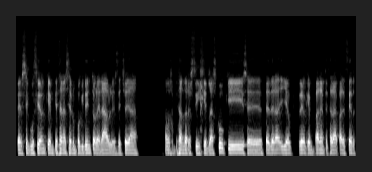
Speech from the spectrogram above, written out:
persecución que empiezan a ser un poquito intolerables. De hecho, ya estamos empezando a restringir las cookies, etcétera, y yo creo que van a empezar a aparecer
